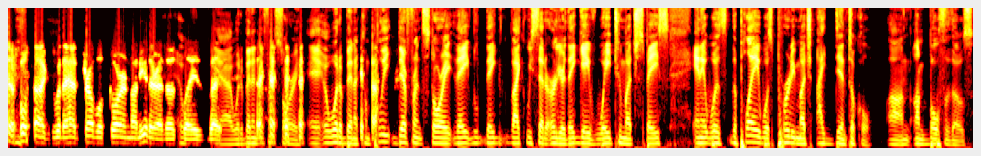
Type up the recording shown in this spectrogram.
the Bulldogs would have had trouble scoring on either of those plays. But yeah, it would have been a different story. it would have been a complete different story. They they like we said earlier, they gave way too much space, and it was the play was pretty much identical on on both of those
